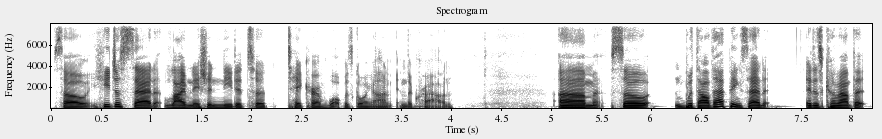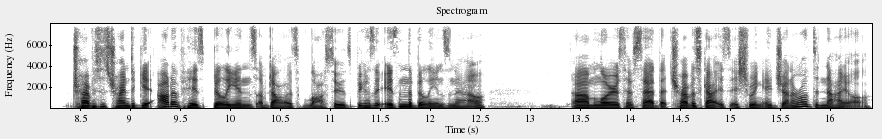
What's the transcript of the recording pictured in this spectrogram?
So he just said Live Nation needed to take care of what was going on in the crowd. Um, so, with all that being said, it has come out that Travis is trying to get out of his billions of dollars of lawsuits because it is in the billions now. Um, lawyers have said that Travis Scott is issuing a general denial,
